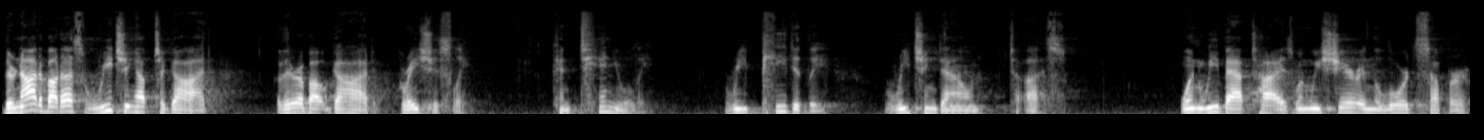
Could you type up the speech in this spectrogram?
They're not about us reaching up to God. They're about God graciously, continually, repeatedly reaching down to us. When we baptize, when we share in the Lord's Supper,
